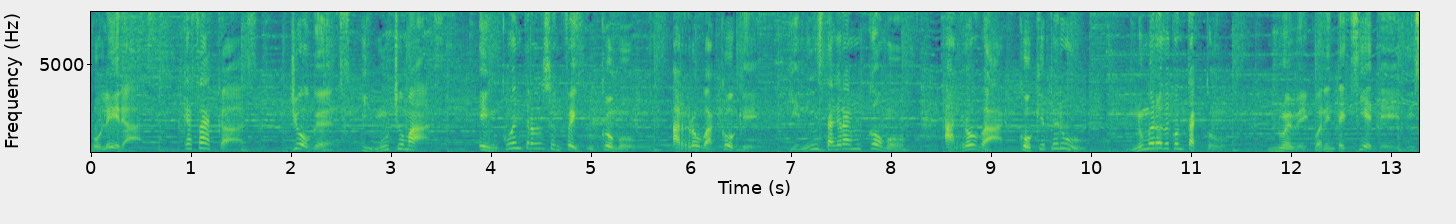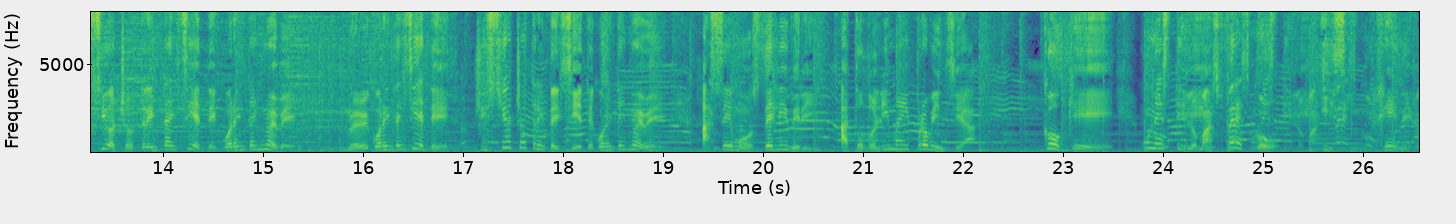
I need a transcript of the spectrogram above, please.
Poleras, casacas, joggers y mucho más. Encuéntralos en Facebook como arroba coque y en Instagram como arroba coque Perú. Número de contacto 947 18 37 49 947 18 37 49. Hacemos delivery a todo Lima y provincia. Coque, un estilo más fresco y sin género.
